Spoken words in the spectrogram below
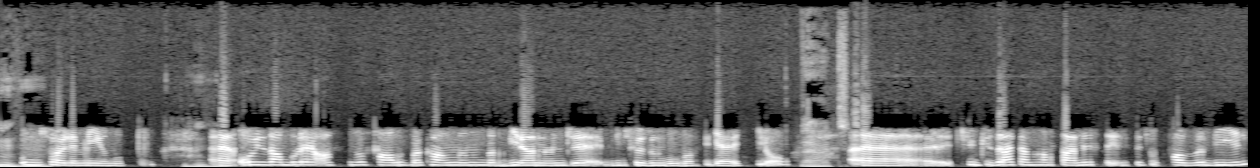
Hı hı. Bunu söylemeyi unuttum. E, o yüzden buraya aslında Sağlık Bakanlığı'nın da bir an önce bir çözüm bulması gerekiyor. Evet. E, çünkü zaten hastane sayısı çok fazla değil.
